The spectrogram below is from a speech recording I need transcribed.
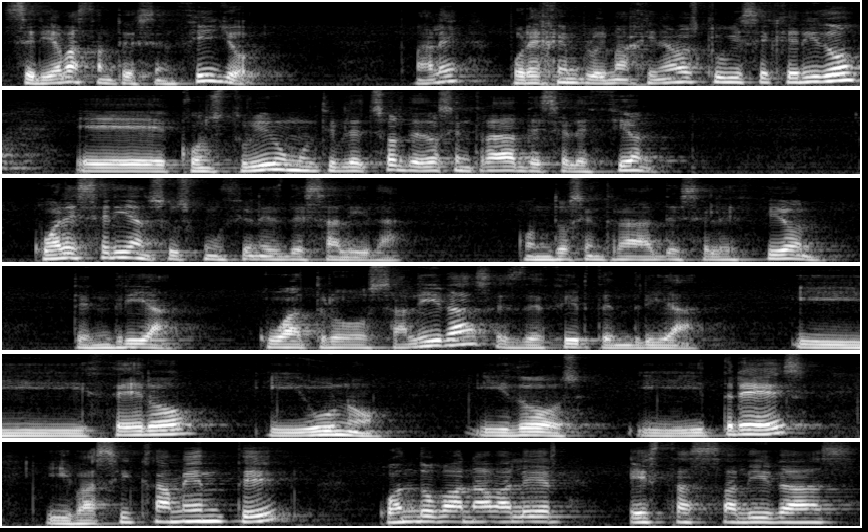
sería bastante sencillo. ¿vale? Por ejemplo, imaginaos que hubiese querido eh, construir un multiplexor de dos entradas de selección. ¿Cuáles serían sus funciones de salida? Con dos entradas de selección tendría cuatro salidas, es decir, tendría I0, I1, I2 y I3, y básicamente, ¿cuándo van a valer estas salidas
